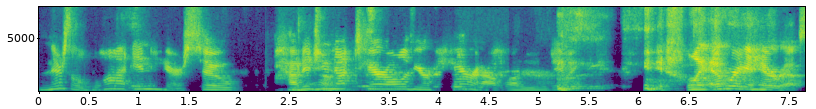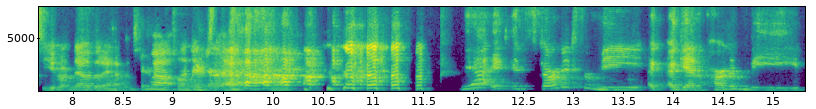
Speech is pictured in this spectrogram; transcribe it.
there's a lot in here. So, how did you not tear all of your hair out while you were doing it? well, I am wearing a hair wrap, so you don't know that I haven't tear. Well, there's that. yeah it, it started for me again part of the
